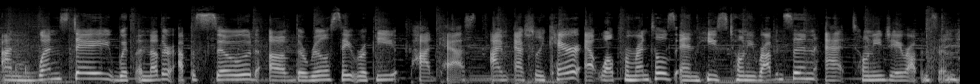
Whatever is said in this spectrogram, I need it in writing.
on Wednesday with another episode of the Real Estate Rookie podcast. I'm Ashley Kehr at from Rentals, and he's Tony Robinson at Tony J. Robinson.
